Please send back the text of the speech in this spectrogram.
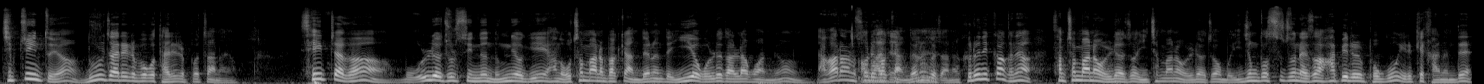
집주인도요 누울 자리를 보고 다리를 뻗잖아요. 세입자가 뭐 올려줄 수 있는 능력이 한 5천만 원밖에 안 되는데 2억 올려달라고 하면 나가라는 소리밖에 맞아요. 안 되는 네. 거잖아요. 그러니까 그냥 3천만 원 올려줘, 2천만 원 올려줘, 뭐 이 정도 수준에서 합의를 보고 이렇게 가는데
